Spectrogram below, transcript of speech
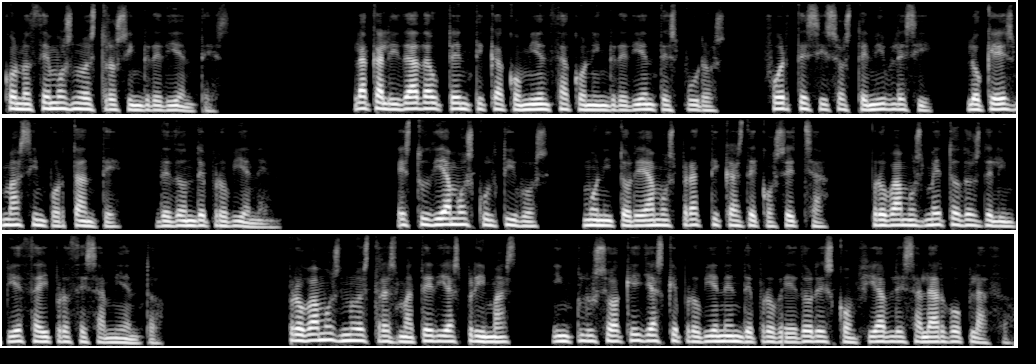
Conocemos nuestros ingredientes. La calidad auténtica comienza con ingredientes puros, fuertes y sostenibles y, lo que es más importante, de dónde provienen. Estudiamos cultivos, monitoreamos prácticas de cosecha, probamos métodos de limpieza y procesamiento. Probamos nuestras materias primas, incluso aquellas que provienen de proveedores confiables a largo plazo.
